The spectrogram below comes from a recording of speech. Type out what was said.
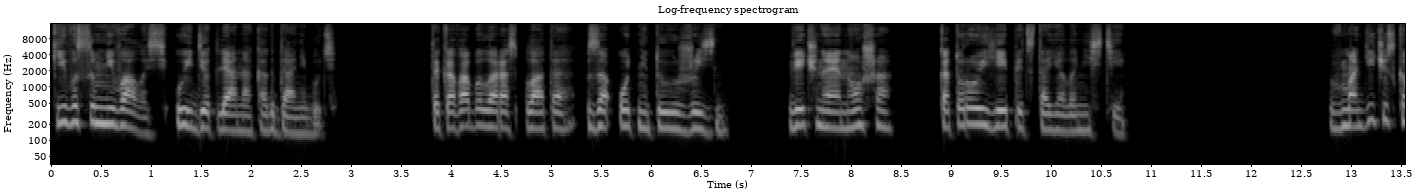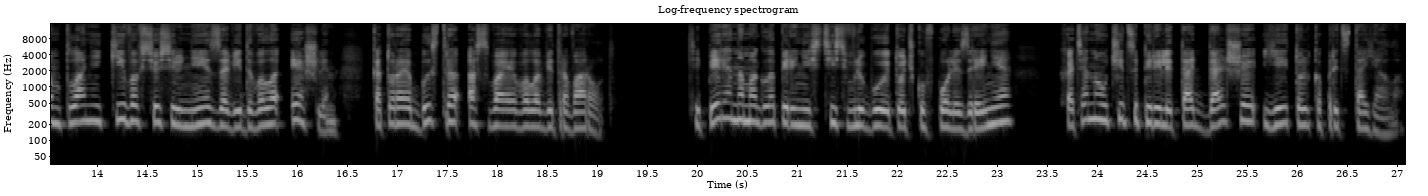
Кива сомневалась, уйдет ли она когда-нибудь. Такова была расплата за отнятую жизнь, вечная ноша, которую ей предстояло нести. В магическом плане Кива все сильнее завидовала Эшлин, которая быстро осваивала ветроворот. Теперь она могла перенестись в любую точку в поле зрения, хотя научиться перелетать дальше ей только предстояло.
